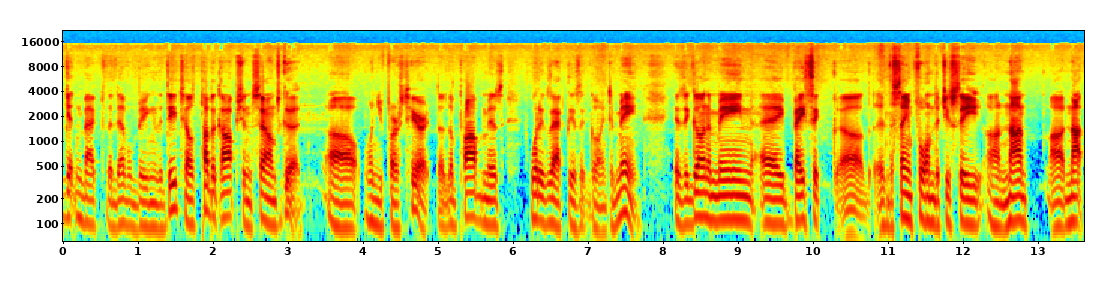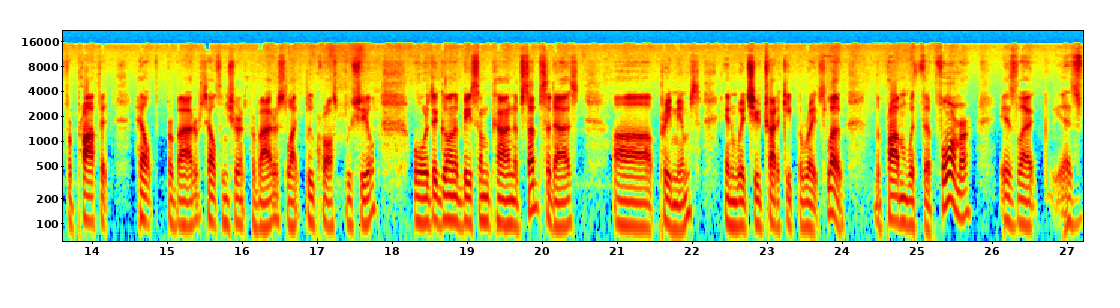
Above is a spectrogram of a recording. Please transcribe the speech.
getting back to the devil being in the details, public option sounds good uh, when you first hear it. The, the problem is, what exactly is it going to mean? Is it going to mean a basic, uh, in the same form that you see uh, non uh, not-for-profit health providers, health insurance providers like Blue Cross Blue Shield, or is it going to be some kind of subsidized uh, premiums in which you try to keep the rates low? The problem with the former is like as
